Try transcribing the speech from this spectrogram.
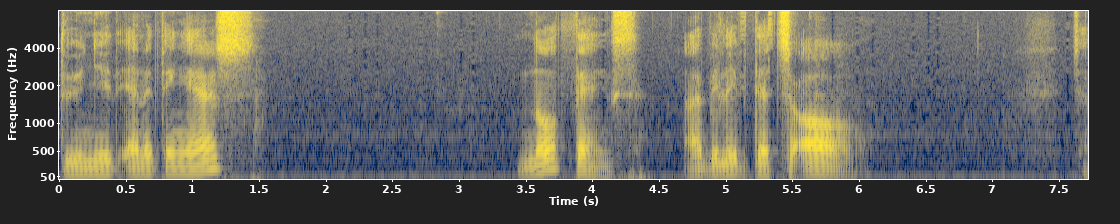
Do you need anything else? No thanks. I believe that's all. 자,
